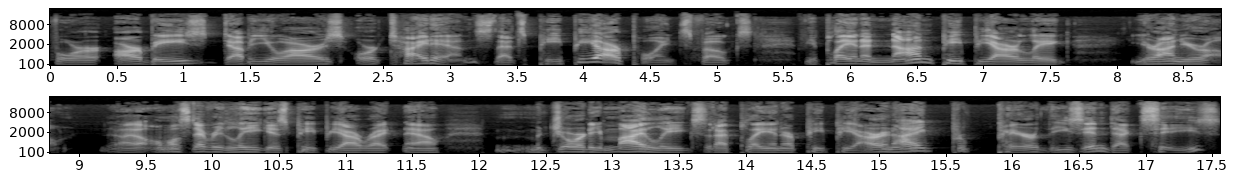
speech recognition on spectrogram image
for RBs, WRs, or tight ends. That's PPR points, folks. If you play in a non PPR league, you're on your own. Uh, almost every league is PPR right now. Majority of my leagues that I play in are PPR, and I prepare these indexes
